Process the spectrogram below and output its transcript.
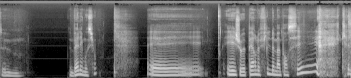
de, belles émotions. Et, et, je perds le fil de ma pensée. Quelle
